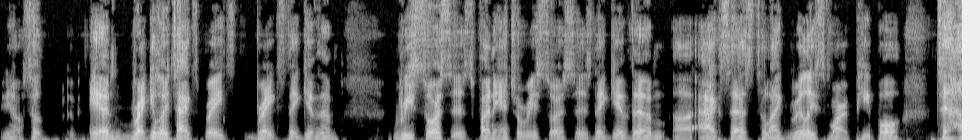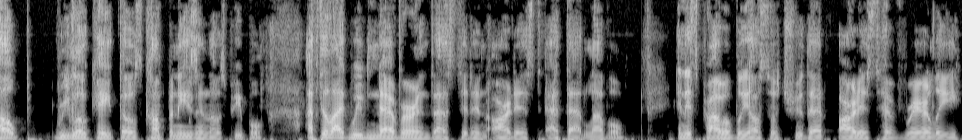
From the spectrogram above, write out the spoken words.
you know, so and regular tax breaks breaks. They give them resources, financial resources. They give them uh, access to like really smart people to help relocate those companies and those people. I feel like we've never invested in artists at that level. And it's probably also true that artists have rarely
